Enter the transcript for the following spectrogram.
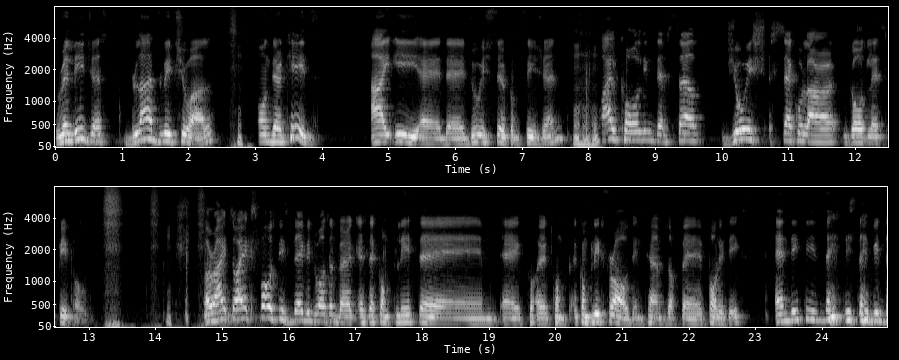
religious blood ritual on their kids, i.e., uh, the Jewish circumcision, mm-hmm. while calling themselves Jewish secular godless people. All right, so I exposed this David Rosenberg as a complete, uh, a, a, com- a complete fraud in terms of uh, politics, and it is this David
